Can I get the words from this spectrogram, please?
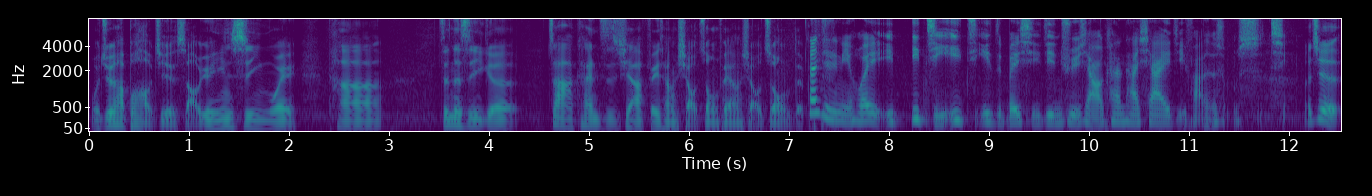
我觉得它不好介绍，原因是因为它真的是一个乍看之下非常小众、非常小众的。但其实你会一一集一集一直被吸进去，想要看它下一集发生什么事情。而且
